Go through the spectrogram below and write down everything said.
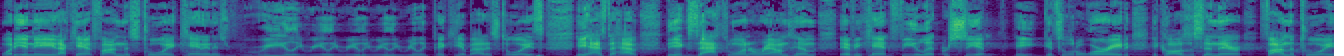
What do you need? I can't find this toy. Cannon is really, really, really, really, really picky about his toys. He has to have the exact one around him. If he can't feel it or see it, he gets a little worried. He calls us in there, find the toy.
